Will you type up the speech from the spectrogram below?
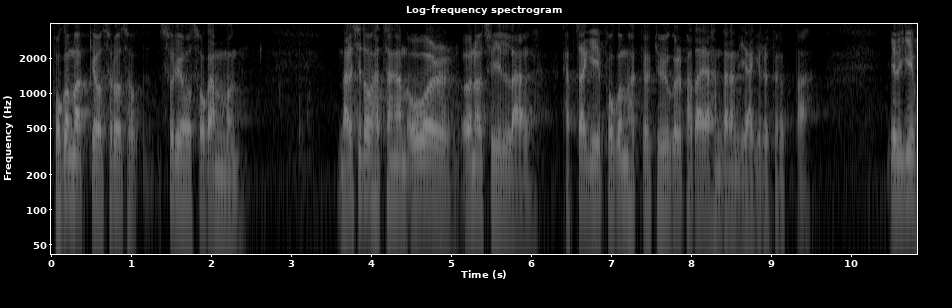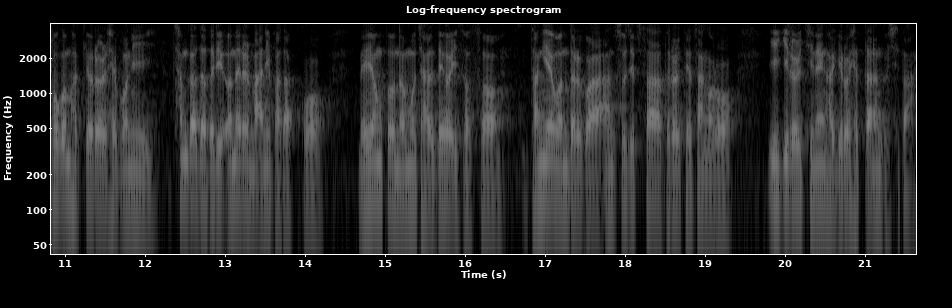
복음학교 수료, 소감문. 날씨도 화창한 5월 어느 주일날 갑자기 복음학교 교육을 받아야 한다는 이야기를 들었다. 일기 복음학교를 해보니 참가자들이 은혜를 많이 받았고 내용도 너무 잘 되어 있어서 당회원들과 안수집사들을 대상으로 이 길을 진행하기로 했다는 것이다.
